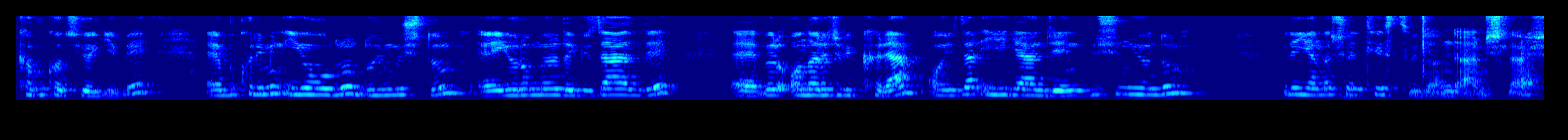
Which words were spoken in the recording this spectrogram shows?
kabuk atıyor gibi. E, bu kremin iyi olduğunu duymuştum. E, yorumları da güzeldi. E, böyle onarıcı bir krem. O yüzden iyi geleceğini düşünüyordum. Bir de yanına şöyle tester göndermişler.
